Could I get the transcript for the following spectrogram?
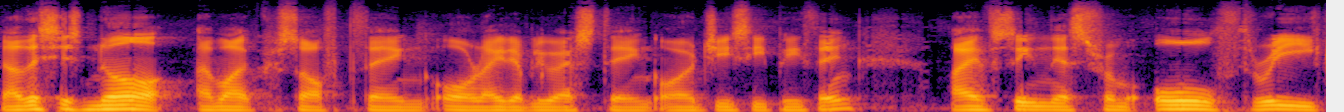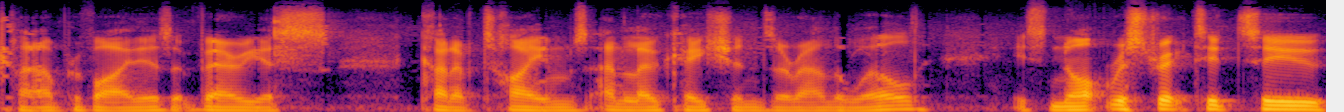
Now, this is not a Microsoft thing or an AWS thing or a GCP thing. I have seen this from all three cloud providers at various kind of times and locations around the world. It's not restricted to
